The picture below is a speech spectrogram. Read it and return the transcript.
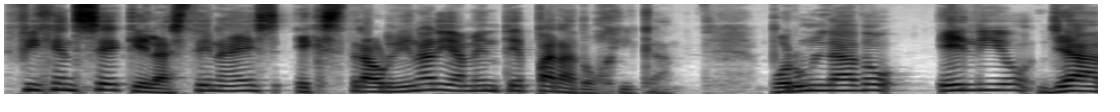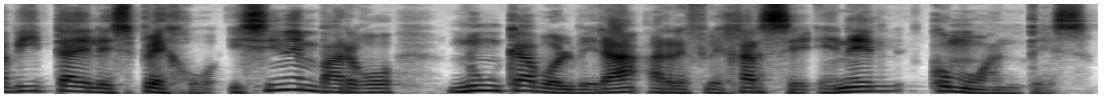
Fíjense que la escena es extraordinariamente paradójica. Por un lado, Helio ya habita el espejo y sin embargo nunca volverá a reflejarse en él como antes.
